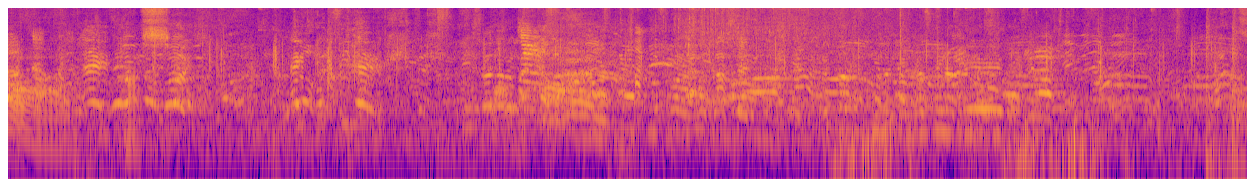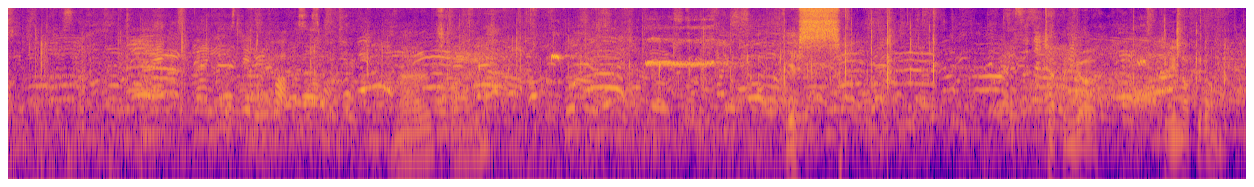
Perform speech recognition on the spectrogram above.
Oh, nice. Man, it's fine. Yes. Tap and go. Did he knock it on?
